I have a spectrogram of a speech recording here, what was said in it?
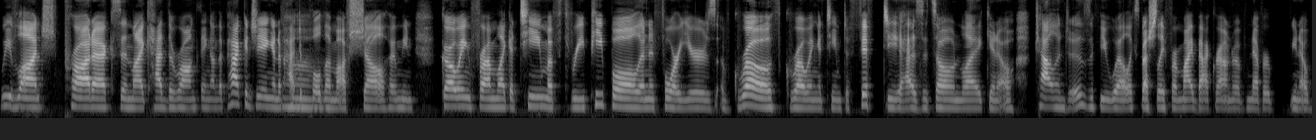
we've launched products and like had the wrong thing on the packaging and have had to pull Ah. them off shelf i mean going from like a team of three people and in four years of growth growing a team to 50 has its own like you know challenges if you will especially from my background of never you know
